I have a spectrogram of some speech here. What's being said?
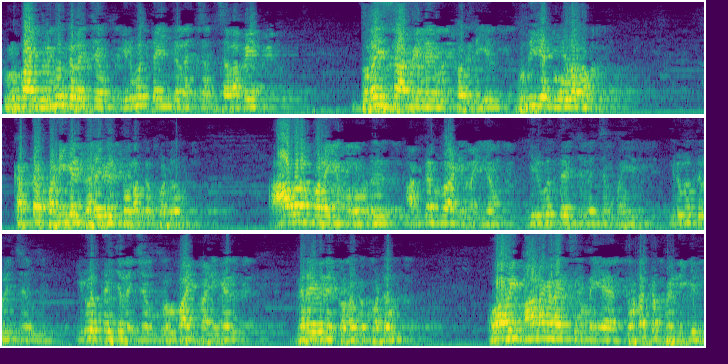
ரூபாய் இருபது லட்சம் இருபத்தைந்து லட்சம் செலவில் துரைசாமி லேவுட் பகுதியில் புதிய நூலகம் கட்ட பணிகள் விரைவில் தொடங்கப்படும். ஆவரம்பாளையம் ரோடு அங்கன்வாடி மையம் இருபத்தஞ்சு லட்சம் பயிர் இருபத்தி லட்சம் இருபத்தஞ்சு லட்சம் ரூபாய் பணிகள் விரைவில் தொடங்கப்படும். கோவை மாநகராட்சியினுடைய தொடக்கப் பள்ளியில்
